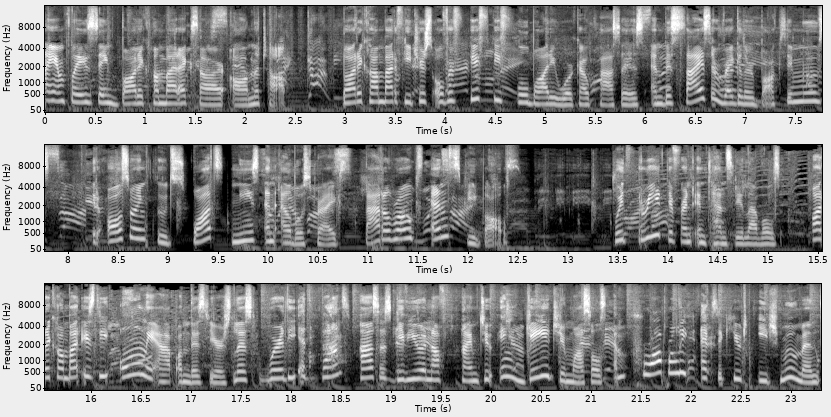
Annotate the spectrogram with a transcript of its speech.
I am placing Body Combat XR on the top. Body Combat features over 50 full body workout classes, and besides the regular boxing moves, it also includes squats, knees and elbow strikes, battle ropes, and speedballs. With three different intensity levels, Body Combat is the only app on this year's list where the advanced classes give you enough time to engage your muscles and properly execute each movement,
